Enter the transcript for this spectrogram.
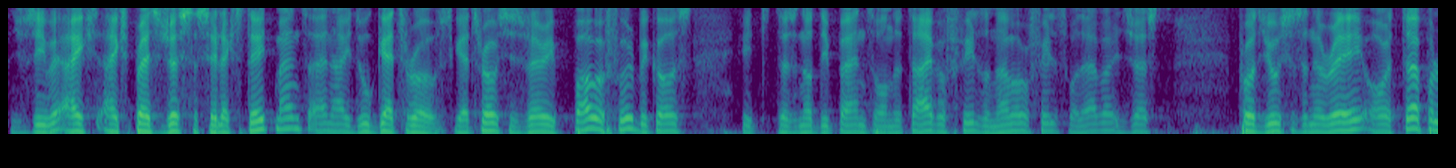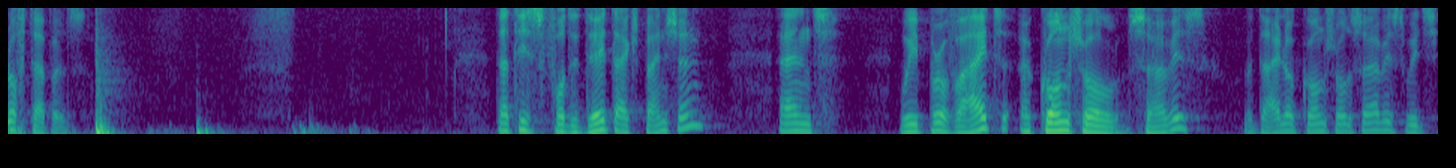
You see, I, ex I express just a select statement, and I do get rows. Get rows is very powerful because it does not depend on the type of field, the number of fields, whatever. It just produces an array or a tuple of tuples. That is for the data expansion. And we provide a control service, a dialog control service, which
